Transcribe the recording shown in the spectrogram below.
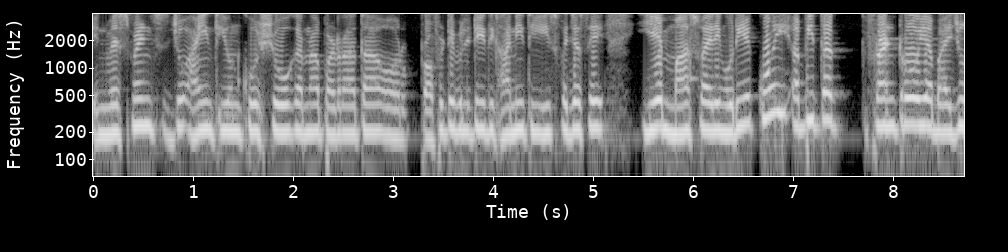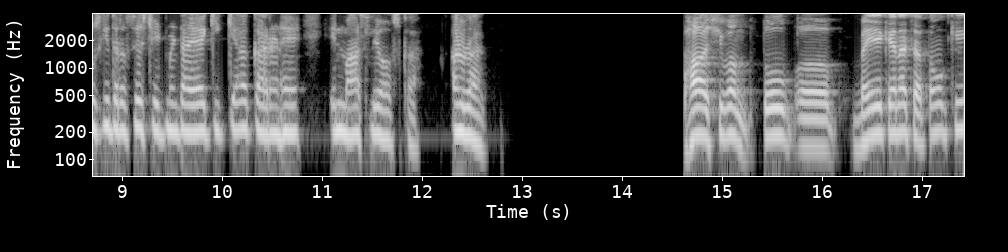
इन्वेस्टमेंट्स जो आई थी उनको शो करना पड़ रहा था और प्रॉफिटेबिलिटी दिखानी थी। इस वजह से ये मास फायरिंग हो रही है। कोई अभी तक फ्रंट रो या बाईजूस की तरफ़ से स्टेटमेंट आया है कि क्या कारण है इन मास ले का? अनुराग। हाँ शिवम तो अ, मैं ये कहना चाहता हूँ कि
